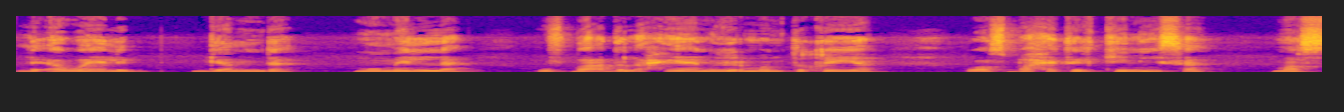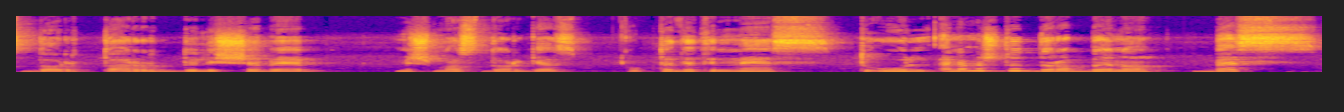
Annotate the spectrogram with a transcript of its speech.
لقوالب جامدة مملة وفي بعض الأحيان غير منطقية وأصبحت الكنيسة مصدر طرد للشباب مش مصدر جذب. وابتدت الناس تقول أنا مش ضد ربنا بس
